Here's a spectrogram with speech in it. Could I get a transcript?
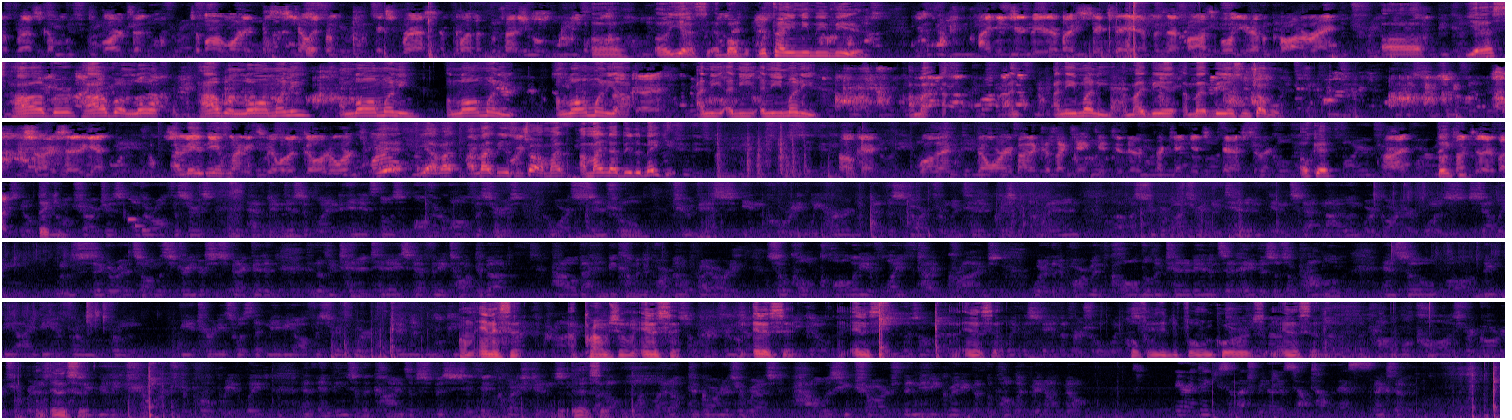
Nebraska Arts at tomorrow morning. This is Kelly from Express Employment Professionals. Uh, uh, yes. About what time you need me to be there? I need you to be there by 6 a.m. Is that possible? You have a car, right? Uh, yes. However, however, I'm low. However, I'm low on money. I'm low on money. I'm low on money. I'm low on money. I, Okay. I need, I need, I need money. I might, I, I, I need money. I might be, in, I might be in some trouble. Sorry, say it again. So I you may be need in- money to be able to go to work tomorrow? Yeah, yeah. I might, I might be in some trouble. I might, I might not be able to make it. Okay. Well then, don't worry about it because I can't get you there. I can't get you cash tonight. Okay. All right. Thank I'll you. Talk to you later. Bye. Thank you. charges. Other officers have been disciplined, and it's those other officers who are central to this inquiry. We heard at the start from Lieutenant Christopher Bannon, uh, a supervisory lieutenant in Staten Island, where Garner was selling loose cigarettes on the street or suspected, and, and the lieutenant today, Stephanie, talked about how that had become a departmental priority, so-called quality of life type crimes, where the department called the lieutenant in and said, "Hey, this is a problem," and so uh, the the idea from from the attorneys was that maybe officers were they went looking. I'm innocent. I promise you, I'm innocent. Also heard from I'm innocent. I'm innocent. Was on I'm innocent. Witness stand, the virtual witness Hopefully the phone records. I'm innocent. The, the probable cause for Garner's arrest. I'm innocent. Was he really charged appropriately? And, and these are the kinds of specific questions I'm innocent. about what led up to Garner's arrest. How was he charged? The nitty gritty that the public may not know. Aaron, thank you so much. We know you'll stay on top of this. Thanks, Evan.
